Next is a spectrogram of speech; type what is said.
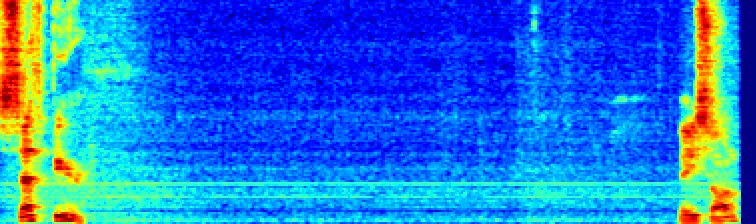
Seth Beer. Base auto.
